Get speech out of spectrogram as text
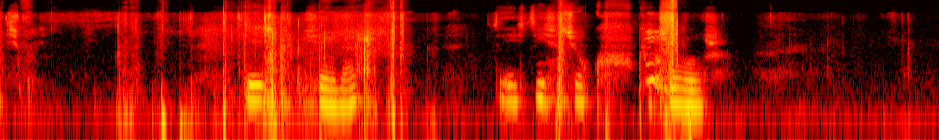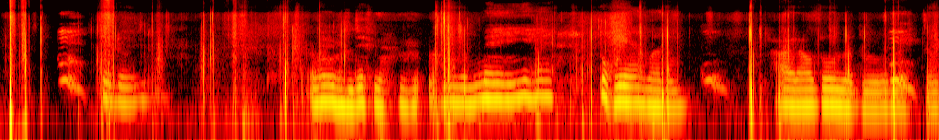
üç. Bir şeyler. Değiştiyse çok kötü olur. Öldü. Öldü. Ölmeye doyamadım. Hala doymadım ölmekten.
